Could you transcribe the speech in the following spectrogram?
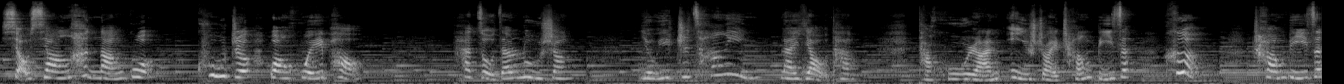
小象很难过，哭着往回跑。它走在路上，有一只苍蝇来咬它。它忽然一甩长鼻子，呵，长鼻子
